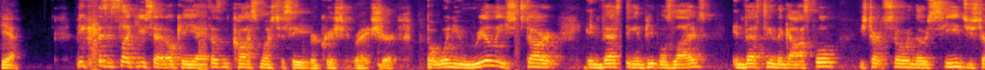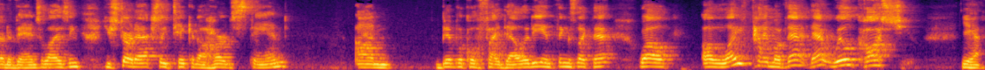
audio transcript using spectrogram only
Yeah. Because it's like you said, okay, yeah, it doesn't cost much to say you're a Christian, right? Sure. But when you really start investing in people's lives, investing in the gospel, you start sowing those seeds, you start evangelizing, you start actually taking a hard stand on biblical fidelity and things like that. Well, a lifetime of that, that will cost you. Yeah.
